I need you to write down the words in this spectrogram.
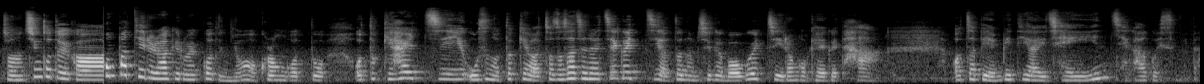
저는 친구들과 홈파티를 하기로 했거든요. 그런 것도 어떻게 할지 옷은 어떻게 맞춰서 사진을 찍을지 어떤 음식을 먹을지 이런 거 계획 을 다 어차피 MBTI J인 제가 하고 있습니다.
